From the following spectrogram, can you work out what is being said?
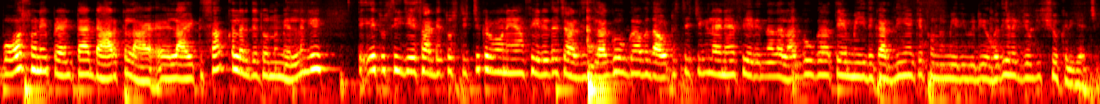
ਬਹੁਤ ਸੋਹਣੇ ਪ੍ਰਿੰਟ ਆ ਡਾਰਕ ਲਾਈਟ ਸਭ ਕਲਰ ਦੇ ਤੁਹਾਨੂੰ ਮਿਲਣਗੇ। ਤੇ ਇਹ ਤੁਸੀਂ ਜੇ ਸਾਡੇ ਤੋਂ ਸਟਿਚ ਕਰਵਾਉਣੇ ਆ, ਫਿਰ ਇਹਦਾ ਚਾਰजेस ਅਲੱਗ ਹੋਊਗਾ ਵਿਦਆਊਟ ਸਟਿਚਿੰਗ ਲੈਣੇ ਆ, ਫਿਰ ਇਹਨਾਂ ਦਾ ਅਲੱਗ ਹੋਊਗਾ। ਤੇ ਉਮੀਦ ਕਰਦੀ ਆ ਕਿ ਤੁਹਾਨੂੰ ਮੇਰੀ ਵੀਡੀਓ ਵਧੀਆ ਲੱਗੀ ਹੋਊਗੀ। ਸ਼ੁਕਰੀਆ ਜੀ।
